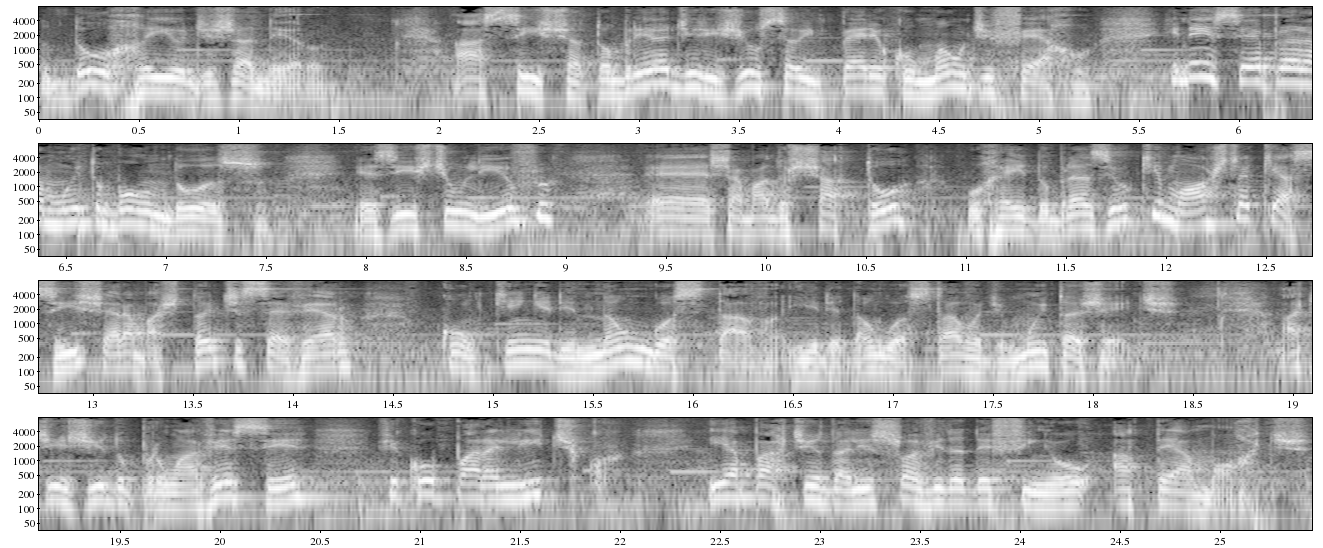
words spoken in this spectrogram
do Rio de Janeiro. Assis Chateaubriand dirigiu seu império com mão de ferro e nem sempre era muito bondoso. Existe um livro é, chamado Chateau, o Rei do Brasil, que mostra que Assis era bastante severo com quem ele não gostava, e ele não gostava de muita gente. Atingido por um AVC, ficou paralítico e a partir dali sua vida definhou até a morte.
